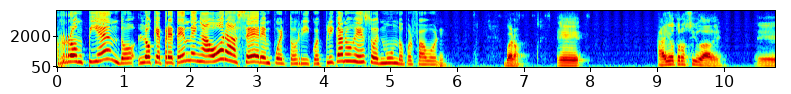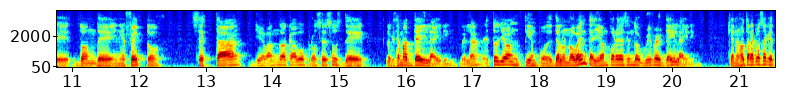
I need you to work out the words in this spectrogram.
rompiendo lo que pretenden ahora hacer en Puerto Rico. Explícanos eso, Edmundo, por favor. Bueno, eh, hay otras ciudades eh, donde en efecto se está llevando a cabo procesos de lo que se llama daylighting, ¿verdad? Esto llevan tiempo, desde los 90 llevan por ahí haciendo river daylighting, que no es otra cosa que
